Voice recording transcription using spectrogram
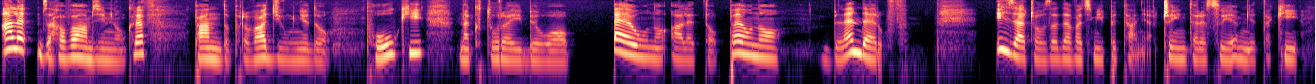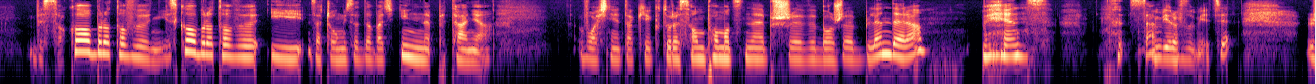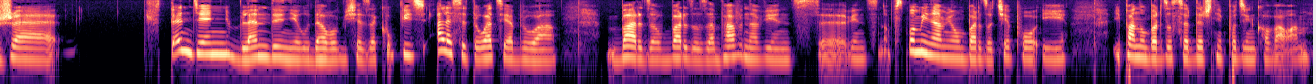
Ale zachowałam zimną krew. Pan doprowadził mnie do półki, na której było pełno, ale to pełno blenderów. I zaczął zadawać mi pytania, czy interesuje mnie taki wysokoobrotowy, niskoobrotowy i zaczął mi zadawać inne pytania, właśnie takie, które są pomocne przy wyborze blendera, więc sami rozumiecie, że w ten dzień blendy nie udało mi się zakupić, ale sytuacja była bardzo, bardzo zabawna, więc, więc no, wspominam ją bardzo ciepło i, i panu bardzo serdecznie podziękowałam.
